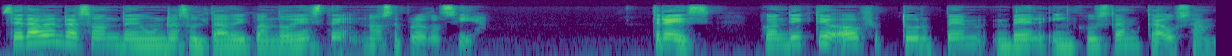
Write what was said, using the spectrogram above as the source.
Se daba en razón de un resultado y cuando éste no se producía. 3. Condictio of turpem vel injustam causam.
